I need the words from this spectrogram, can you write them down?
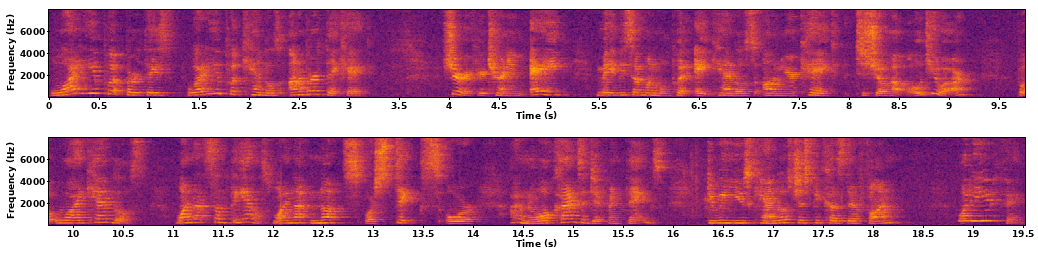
why do you put birthdays, why do you put candles on a birthday cake? Sure, if you're turning eight, maybe someone will put eight candles on your cake to show how old you are. But why candles? Why not something else? Why not nuts or sticks or, I don't know, all kinds of different things? Do we use candles just because they're fun? What do you think?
